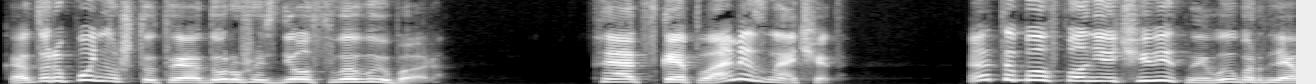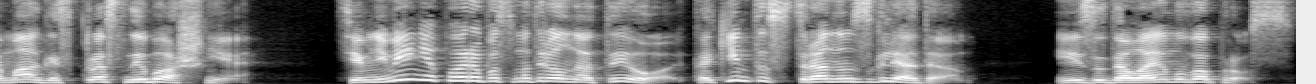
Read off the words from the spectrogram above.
который понял, что Теодор уже сделал свой выбор. «Адское пламя, значит?» Это был вполне очевидный выбор для мага из Красной Башни. Тем не менее, пара посмотрел на Тео каким-то странным взглядом и задала ему вопрос.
